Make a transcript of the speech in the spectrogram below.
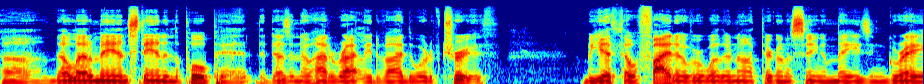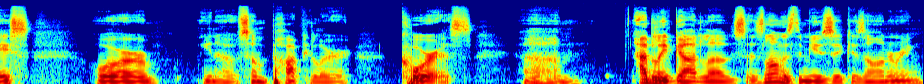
Uh, they'll let a man stand in the pulpit that doesn't know how to rightly divide the word of truth, but yet they'll fight over whether or not they're going to sing Amazing Grace or, you know, some popular chorus. Um, I believe God loves as long as the music is honoring.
